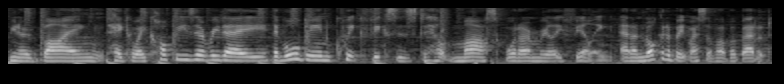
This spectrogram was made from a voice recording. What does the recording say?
you know, buying takeaway coffees every day. They've all been quick fixes to help mask what I'm really feeling. And I'm not going to beat myself up about it.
